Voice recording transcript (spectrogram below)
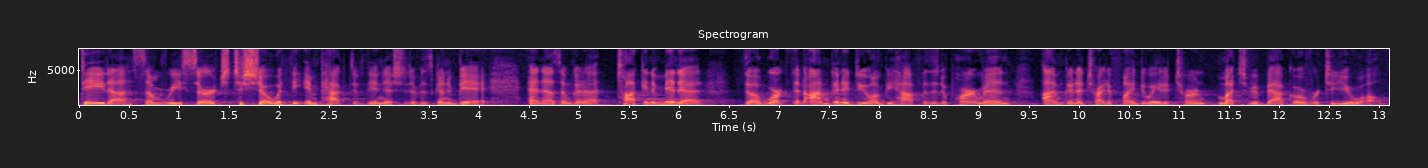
data, some research to show what the impact of the initiative is going to be. And as I'm going to talk in a minute, the work that I'm going to do on behalf of the department, I'm going to try to find a way to turn much of it back over to you all.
